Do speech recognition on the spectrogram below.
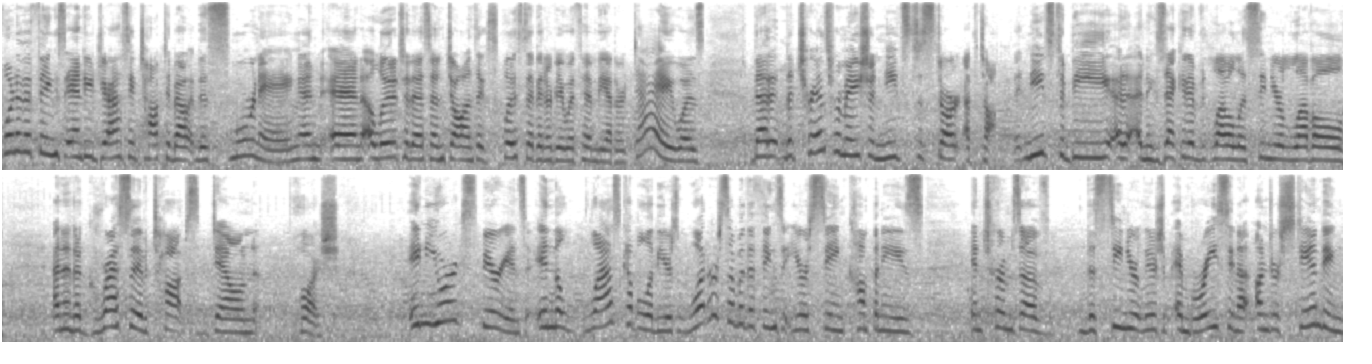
One of the things Andy Jassy talked about this morning, and, and alluded to this in John's exclusive interview with him the other day, was that it, the transformation needs to start at the top. It needs to be a, an executive level, a senior level, and an aggressive tops-down push. In your experience, in the last couple of years, what are some of the things that you're seeing companies in terms of the senior leadership embracing that, understanding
